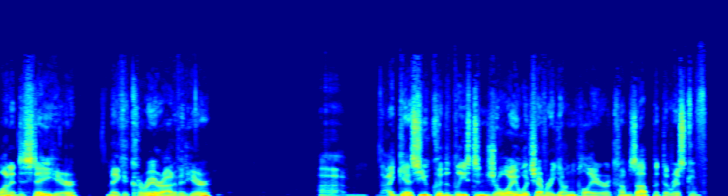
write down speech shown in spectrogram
wanted to stay here, make a career out of it here. Um, I guess you could at least enjoy whichever young player comes up at the risk of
